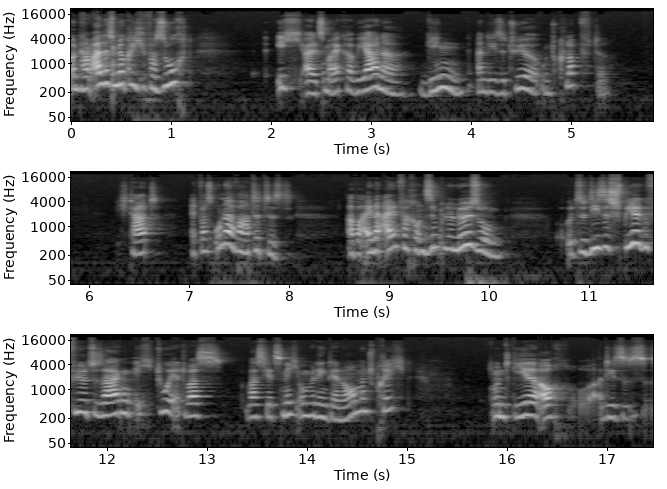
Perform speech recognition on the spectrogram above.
und haben alles Mögliche versucht. Ich als Malkavianer ging an diese Tür und klopfte. Ich tat etwas Unerwartetes, aber eine einfache und simple Lösung. Und so dieses Spielgefühl zu sagen, ich tue etwas, was jetzt nicht unbedingt der Norm entspricht und gehe auch dieses,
